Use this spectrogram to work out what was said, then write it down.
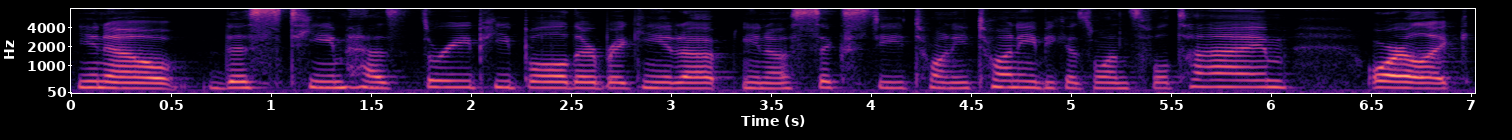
you know, this team has three people, they're breaking it up, you know, 60, 20, 20 because one's full time, or like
